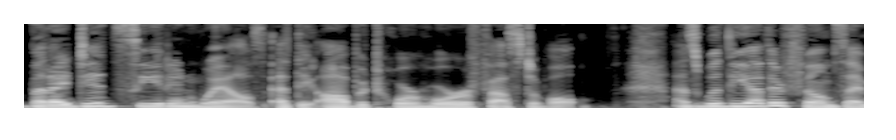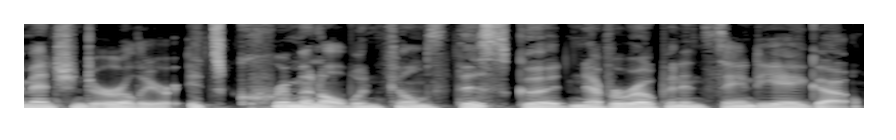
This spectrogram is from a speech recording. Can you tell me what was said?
but I did see it in Wales at the Abertoir Horror Festival. As with the other films I mentioned earlier, it's criminal when films this good never open in San Diego.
